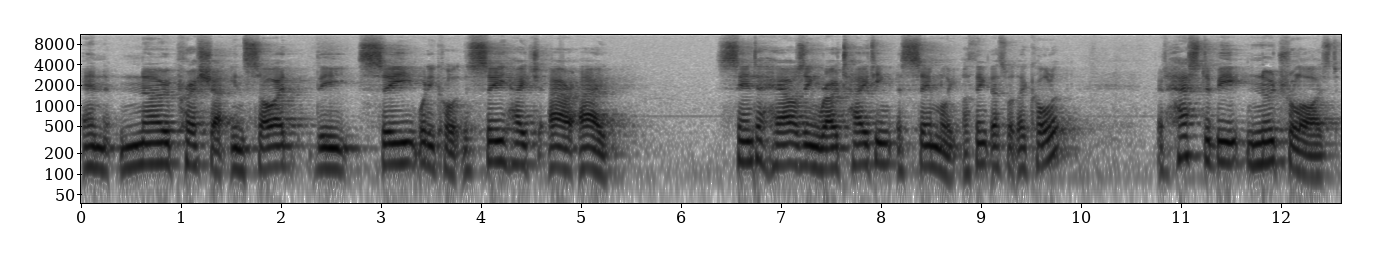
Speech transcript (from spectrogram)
and no pressure inside the C, what do you call it? The CHRA, Center Housing Rotating Assembly. I think that's what they call it. It has to be neutralized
